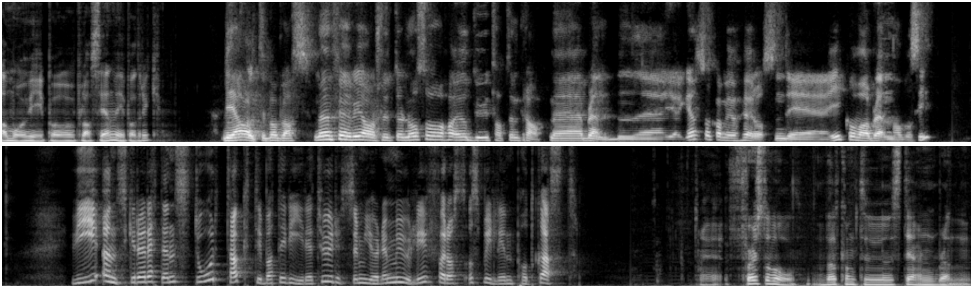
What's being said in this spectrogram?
da må vi på plass igjen, vi, Patrick. Vi er alltid på plass. Men før vi avslutter nå, så har jo du tatt en prat med Blenden, eh, Jørgen. Så kan vi jo høre åssen det gikk, og hva Blenden hadde å si. Vi ønsker å rette en stor takk til Batteriretur, som gjør det mulig for oss å spille inn podkast. First of all, welcome to Stjernen Brandon.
